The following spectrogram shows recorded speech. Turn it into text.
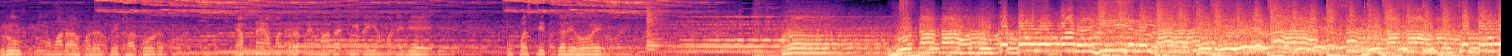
ગ્રુપ, અમારા ભરતભાઈ ઠાકોર, એમને આમંત્રણને માં રાખીને અહીંયા મને જે ઉપસ્થિત કરે હોય. હોનાના મુગટો પર હીર લાગડેલા. હોનાના મુગટો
